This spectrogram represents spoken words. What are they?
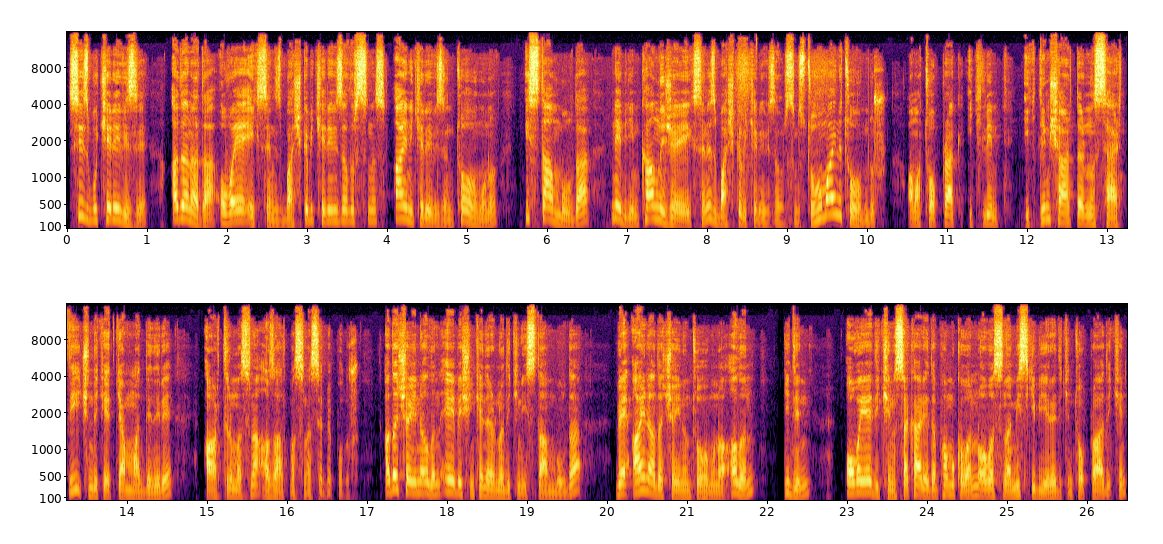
Siz bu kerevizi Adana'da ovaya ekseniz başka bir kereviz alırsınız. Aynı kerevizin tohumunu İstanbul'da ne bileyim Kanlıca'ya ekseniz başka bir kereviz alırsınız. Tohum aynı tohumdur ama toprak, iklim, iklim şartlarının sertliği içindeki etken maddeleri artırmasına, azaltmasına sebep olur. Ada çayını alın E5'in kenarına dikin İstanbul'da ve aynı ada çayının tohumunu alın gidin ovaya dikin Sakarya'da Pamukova'nın ovasına mis gibi yere dikin toprağa dikin.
